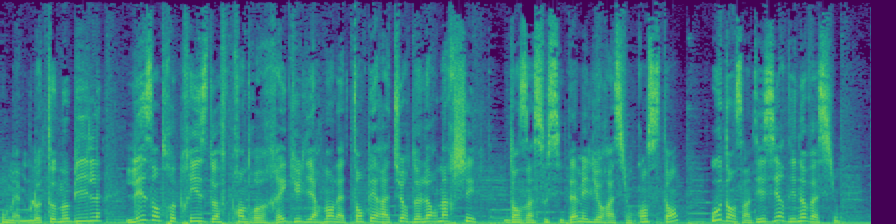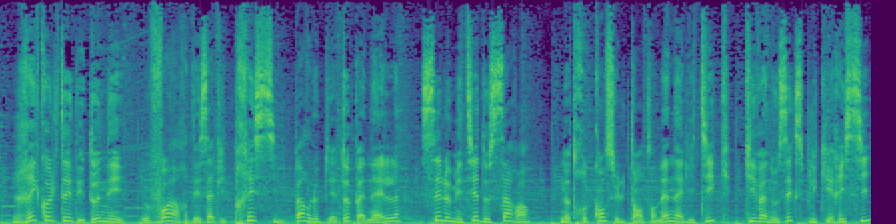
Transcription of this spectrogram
ou même l'automobile, les entreprises doivent prendre régulièrement la température de leur marché, dans un souci d'amélioration constant ou dans un désir d'innovation. Récolter des données, voire des avis précis par le biais de panels, c'est le métier de Sarah, notre consultante en analytique, qui va nous expliquer ici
